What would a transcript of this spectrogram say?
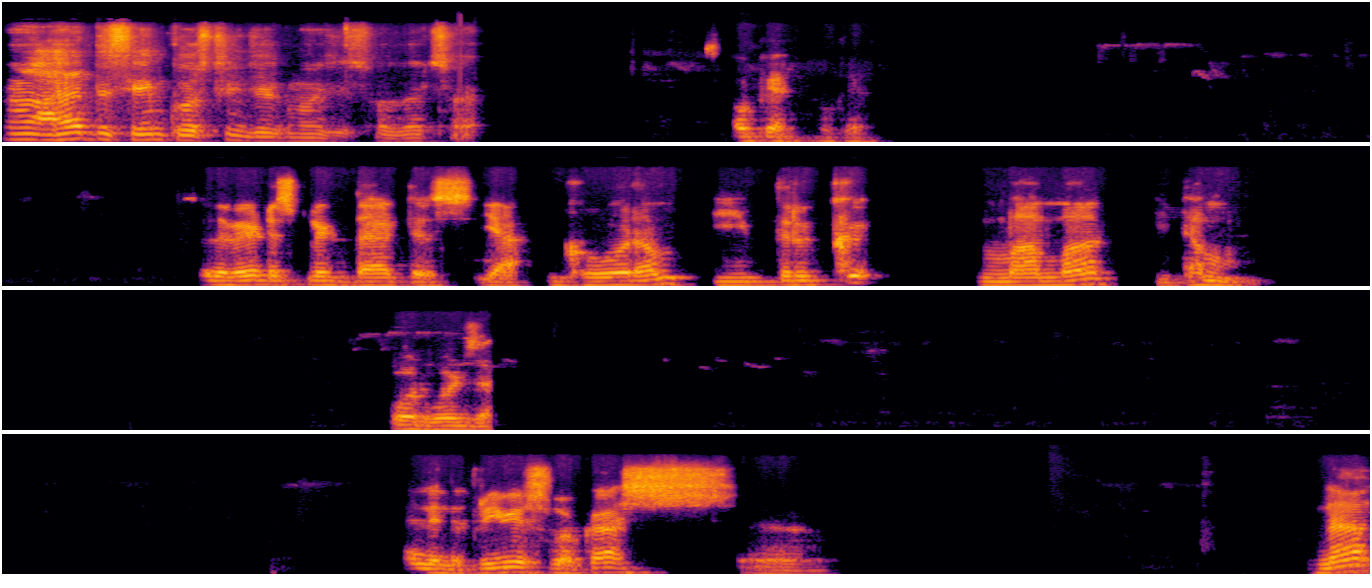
No, I had the same question, Jagamaji, so that's why. Okay, okay. So the way to split that is, yeah, Ghoram Idrk Mama Idam. What words are? And in the previous sloka, uh, Na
